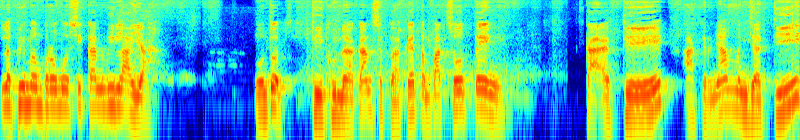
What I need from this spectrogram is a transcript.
lebih mempromosikan wilayah untuk digunakan sebagai tempat syuting. KFD akhirnya menjadi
